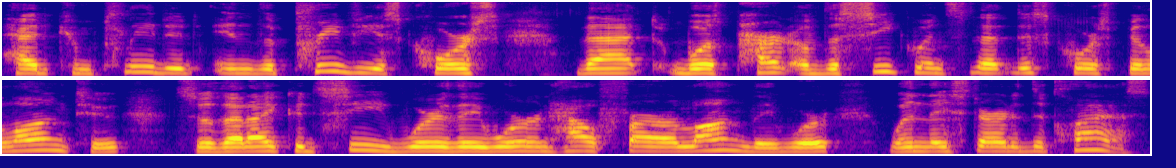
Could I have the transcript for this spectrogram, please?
had completed in the previous course that was part of the sequence that this course belonged to so that I could see where they were and how far along they were when they started the class.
